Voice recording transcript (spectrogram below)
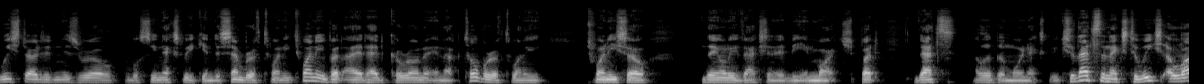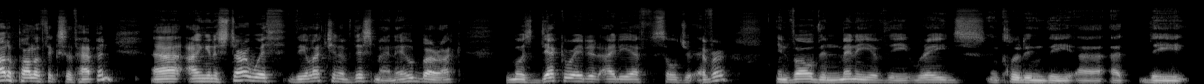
We started in Israel, we'll see next week in December of 2020, but I had had corona in October of 2020. So they only vaccinated me in March. But that's a little bit more next week. So that's the next two weeks. A lot of politics have happened. Uh, I'm going to start with the election of this man, Ehud Barak, the most decorated IDF soldier ever, involved in many of the raids, including the uh, the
